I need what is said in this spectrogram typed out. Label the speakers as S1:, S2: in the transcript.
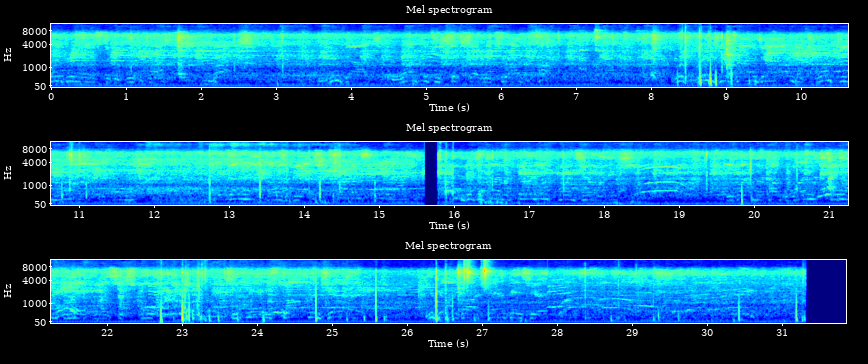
S1: 23 minutes to complete the task, but you got 156.72 on the puck.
